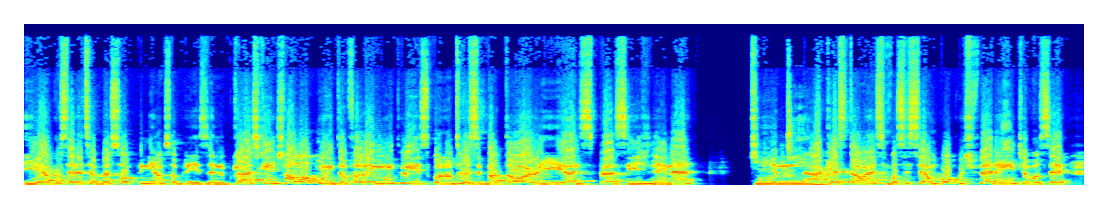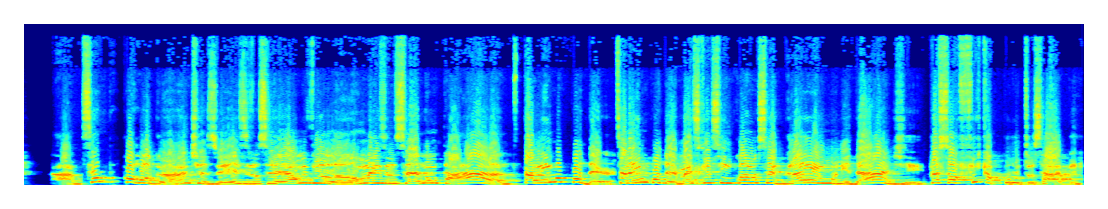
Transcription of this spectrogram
E eu gostaria de saber a sua opinião sobre isso, né? porque eu acho que a gente falou muito. Eu falei muito isso quando eu torci pra Tori e antes pra Sidney, né? Que Sim. a questão é se você ser um pouco diferente, você ah, ser um pouco arrogante às vezes, você é um vilão, mas você não tá, tá nem no poder. Você tá nem no poder, mas que assim, quando você ganha imunidade, o pessoal fica puto, sabe?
